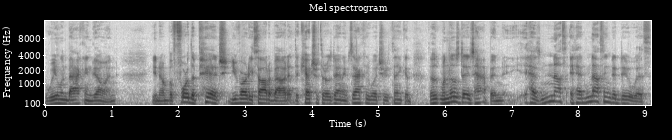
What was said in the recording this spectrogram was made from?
wheeling back and going. You know, before the pitch, you've already thought about it. The catcher throws down exactly what you're thinking. When those days happen, it has nothing. It had nothing to do with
